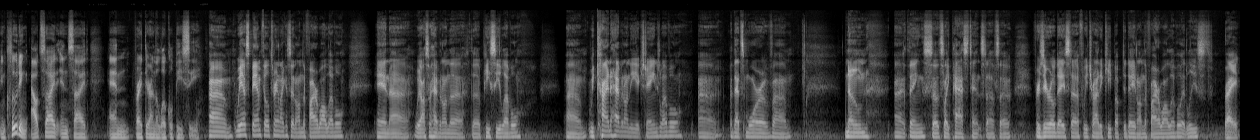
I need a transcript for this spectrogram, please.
including outside, inside, and right there on the local PC? Um, we have spam filtering, like I said, on the firewall level, and uh, we also have it on the the PC level. Um, we kind of have it on the exchange level, uh, but that's more of um, known uh, things. So it's like past tense stuff. So for zero day stuff, we try to keep up to date on the firewall level at least. Right.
